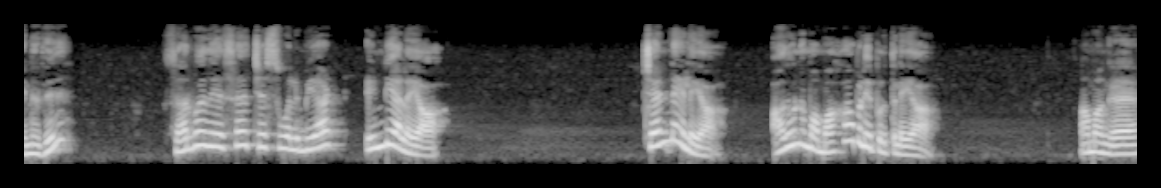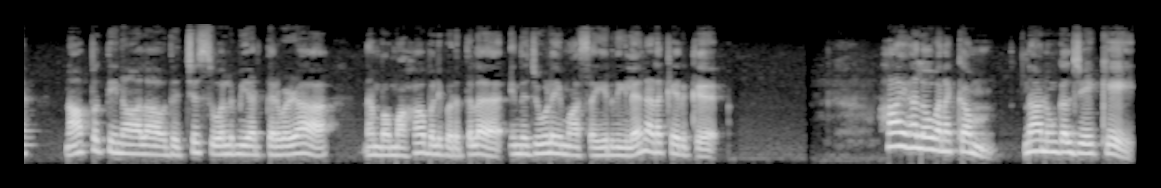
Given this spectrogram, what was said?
என்னது? சர்வதேச செஸ் ஒலிம்பியாட் இந்தியாலையா? சென்னையிலையா அதுவும் நம்ம மகாபலிபுரத்துலையா? ஆமாங்க நாற்பத்தி நாலாவது செஸ் ஒலிம்பியாட் திருவிழா நம்ம மகாபலிபுரத்தில் இந்த ஜூலை மாத இறுதியில் நடக்க இருக்கு. ஹாய் ஹலோ வணக்கம். நான் உங்கள் JK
